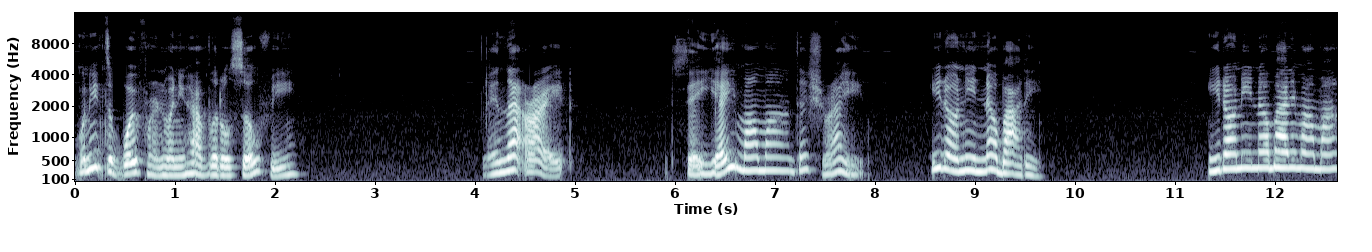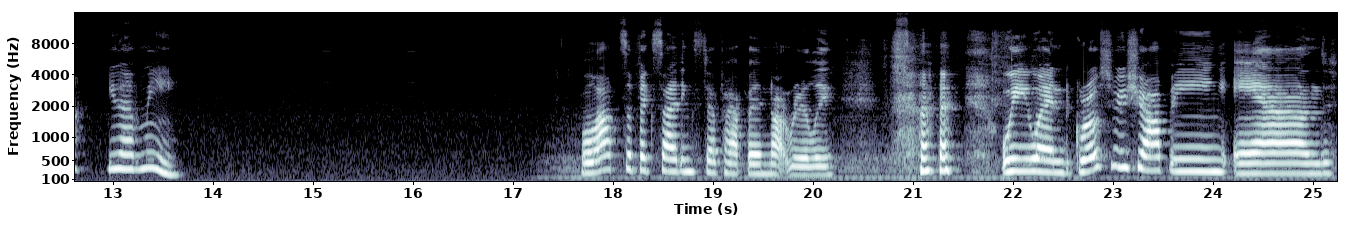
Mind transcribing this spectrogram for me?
Who needs a boyfriend when you have little Sophie? Isn't that right? Say, yay, mama. That's right. You don't need nobody. You don't need nobody, mama. You have me. Lots of exciting stuff happened. Not really. we went grocery shopping and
